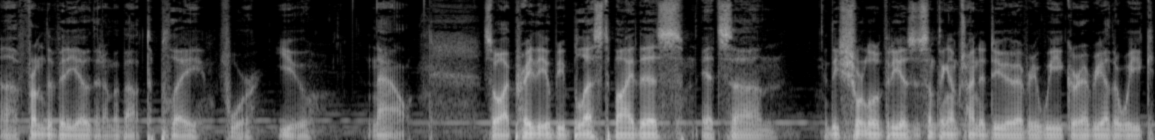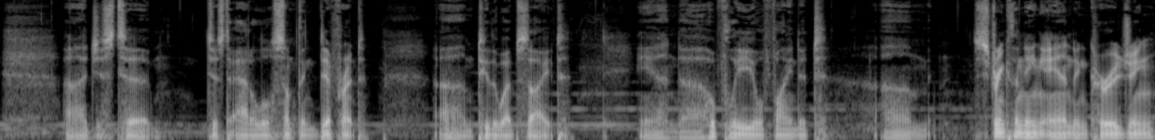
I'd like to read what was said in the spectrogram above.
uh, from the video that I'm about to play for you now. So I pray that you'll be blessed by this. It's um, these short little videos is something I'm trying to do every week or every other week, uh, just to just to add a little something different um, to the website, and uh, hopefully you'll find it um, strengthening and encouraging,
